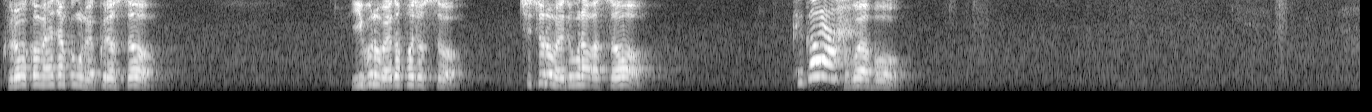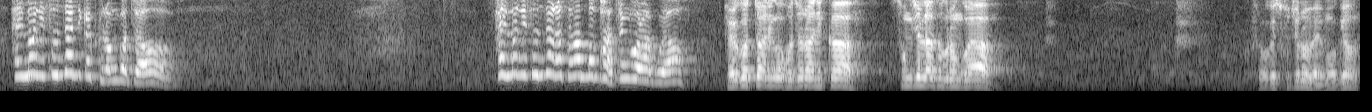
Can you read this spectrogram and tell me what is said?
그럴 거면 해장국은 왜 끓였어? 이불은 왜 덮어줬어? 칫솔은 왜 두고 나갔어? 그거야. 그거야 뭐? 할머니 손자니까 그런 거죠. 할머니 손자라서 한 번 봐준 거라고요. 별것도 아니고 거절하니까 성질 나서 그런 거야. 그러게 소주를 왜 먹여?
